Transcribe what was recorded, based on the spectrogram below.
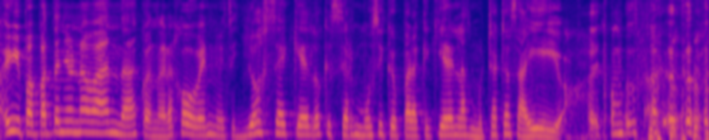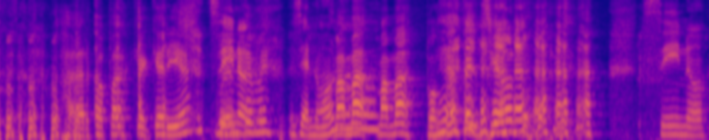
Ah, y mi papá tenía una banda cuando era joven y me dice, yo sé qué es lo que es ser músico y para qué quieren las muchachas ahí. Y yo, "Ay, ¿cómo sabes? A ver, papá, ¿qué quería? Sí, no. Decía, no, no, Mamá, no. mamá, ponga atención. sí, no.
